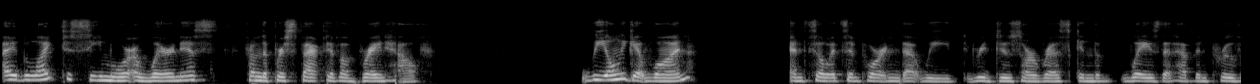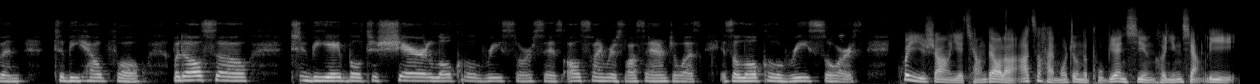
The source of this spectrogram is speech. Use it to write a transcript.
I'd like to see more awareness from the perspective of brain health. We only get one. And so it's important that we reduce our risk in the ways that have been proven to be helpful, but also to be able to share local resources. Alzheimer's Los Angeles is a local resource. 会议上也强调了阿兹海默症的普遍性和影响力，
